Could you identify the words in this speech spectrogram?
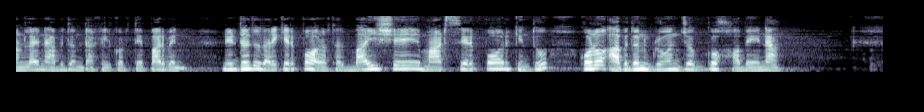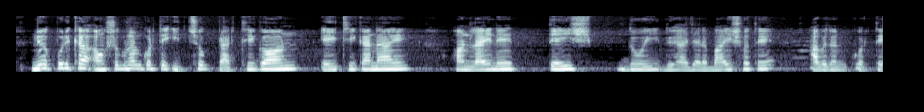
অনলাইনে আবেদন দাখিল করতে পারবেন। নির্ধারিত তারিখের পর, অর্থাৎ বাইশে মার্চের পর কিন্তু কোনো আবেদন গ্রহণযোগ্য হবে না। নিয়োগ পরীক্ষায় অংশগ্রহণ করতে ইচ্ছুক প্রার্থীগণ এই ঠিকানায় অনলাইনে তেইশ দুই দুই হাজার বাইশ হতে আবেদন করতে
